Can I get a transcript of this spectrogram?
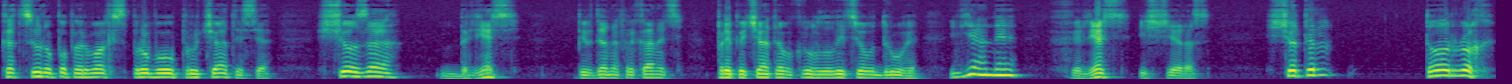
Кацуро попервах спробував пручатися. Що за брязь? Південноафриканець припечатав круглу лицю вдруге. Я не хрясь іще раз. Що тер... Торох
